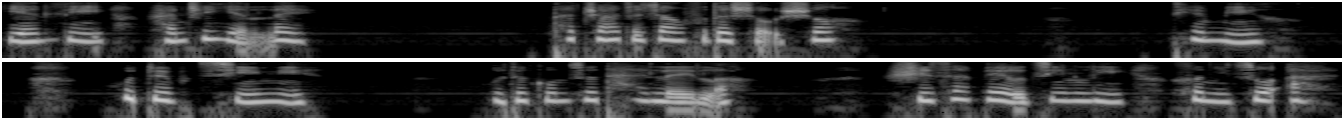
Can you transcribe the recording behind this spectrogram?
眼里含着眼泪。她抓着丈夫的手说：“天明，我对不起你，我的工作太累了，实在没有精力和你做爱。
